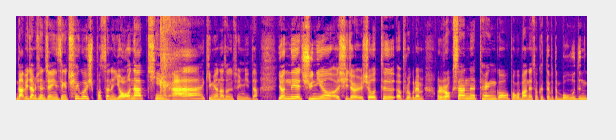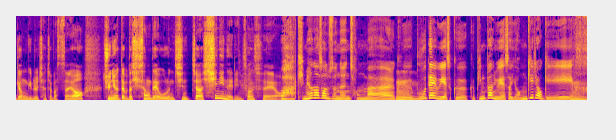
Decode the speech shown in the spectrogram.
나비 잠시는 제 인생의 최고의 슈퍼스타는 연하 킴. 아, 김연아 선수입니다. 연느의 주니어 시절 쇼트 어, 프로그램 럭사느 탱고 보고 반해서 그때부터 모든 경기를 찾아봤어요. 주니어 때부터 시상대에 오른 진짜 신이 내린 선수예요. 와, 김연아 선수는 정말 그 음. 무대 위에서 그, 그 빙판 위에서 연기력이 음.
